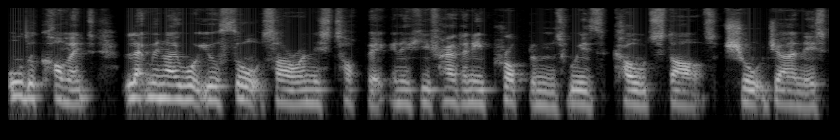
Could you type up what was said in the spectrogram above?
all the comments. Let me know what your thoughts are on this topic and if you've had any problems with cold starts, short journeys journeys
